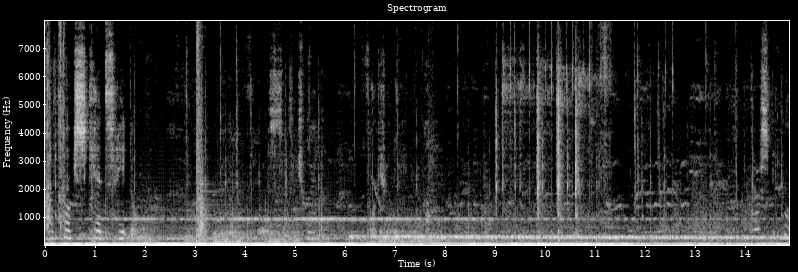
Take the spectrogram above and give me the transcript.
A fox can't handle. There's people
